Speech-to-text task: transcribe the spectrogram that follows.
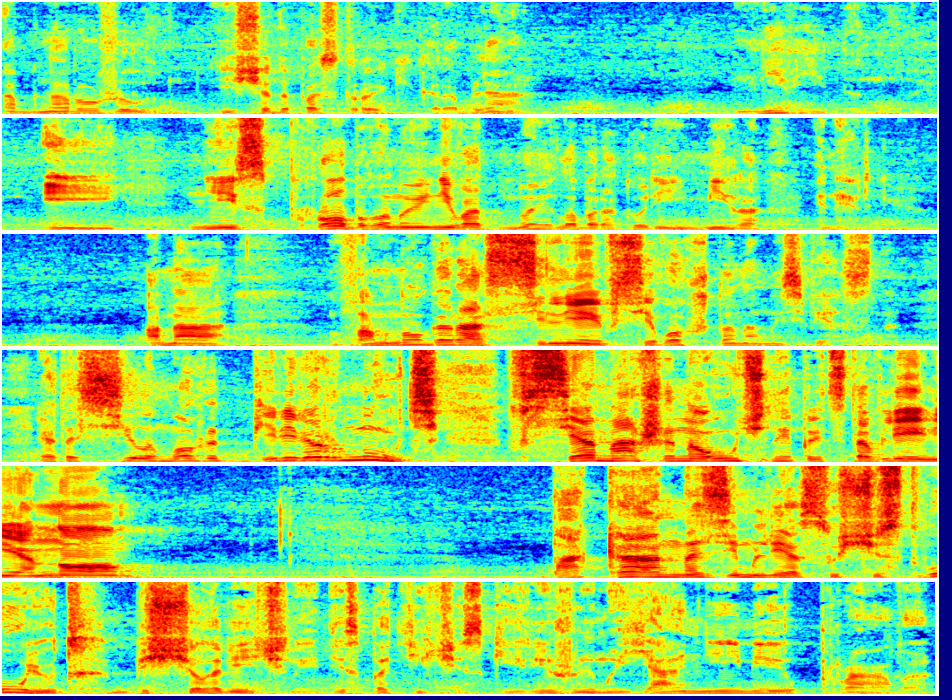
обнаружил еще до постройки корабля невиданную и неиспробованную ни в одной лаборатории мира энергию. Она во много раз сильнее всего, что нам известно. Эта сила может перевернуть все наши научные представления, но пока на Земле существуют бесчеловечные деспотические режимы, я не имею права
